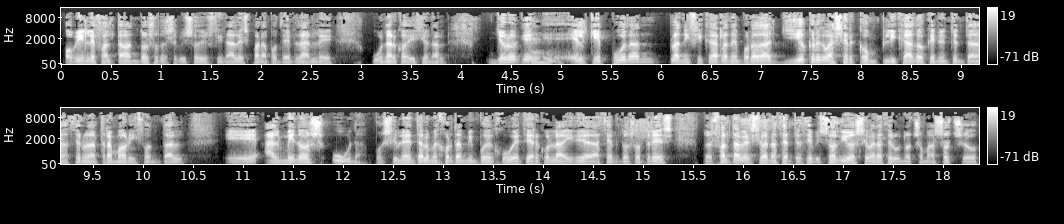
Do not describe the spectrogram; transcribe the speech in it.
o bien le faltaban dos o tres episodios finales para poder darle un arco adicional. Yo creo que el que puedan planificar la temporada, yo creo que va a ser complicado que no intenten hacer una trama horizontal, eh, al menos una. Posiblemente a lo mejor también pueden juguetear con la idea de hacer dos o tres. Nos falta ver si van a hacer 13 episodios, si van a hacer un 8 más 8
